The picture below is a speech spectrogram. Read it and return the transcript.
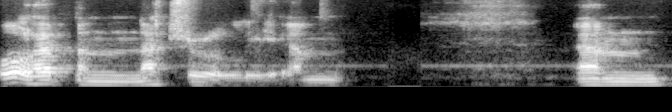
all happened naturally and and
